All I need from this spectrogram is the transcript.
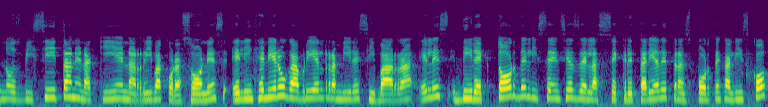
nos visitan en aquí en Arriba Corazones el ingeniero Gabriel Ramírez Ibarra. Él es director de licencias de la Secretaría de Transporte Jalisco,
